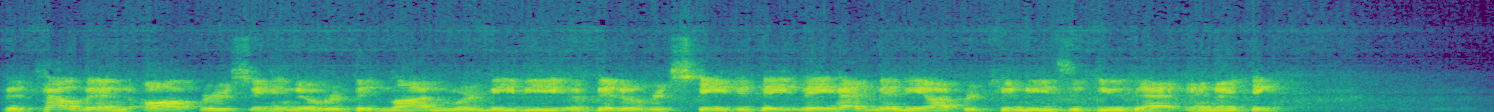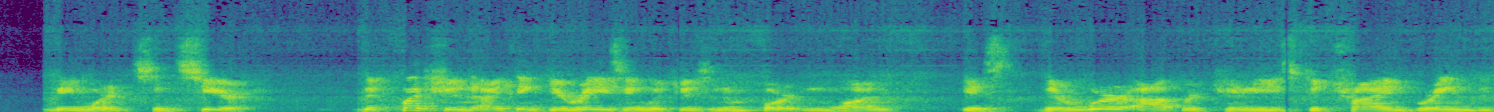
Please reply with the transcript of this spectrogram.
the Taliban offers to hand over bin Laden were maybe a bit overstated. They, they had many opportunities to do that, and I think they weren't sincere. The question I think you're raising, which is an important one, is there were opportunities to try and bring the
